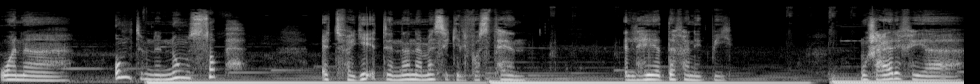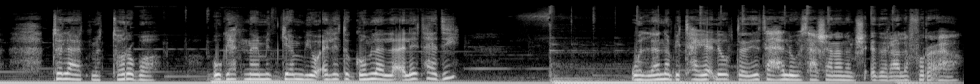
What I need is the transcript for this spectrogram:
وأنا قمت من النوم الصبح اتفاجئت إن أنا ماسك الفستان اللي هي اتدفنت بيه. مش عارف هي طلعت من التربة وجت نامت جنبي وقالت الجملة اللي قالتها دي؟ ولا أنا بيتهيألي وابتديت اهلوس عشان أنا مش قادر على فراقها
